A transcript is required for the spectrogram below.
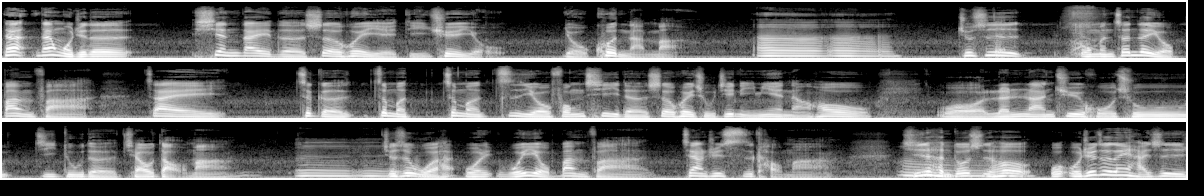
但但我觉得现代的社会也的确有。有困难嘛？嗯嗯，就是我们真的有办法在这个这么这么自由风气的社会处境里面，然后我仍然去活出基督的教导吗？嗯嗯，就是我还我我有办法这样去思考吗？其实很多时候，我我觉得这个东西还是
